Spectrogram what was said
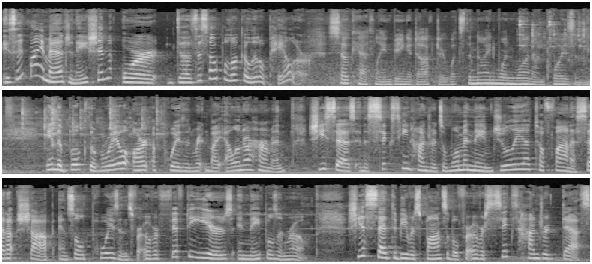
Is it my imagination, or does this opal look a little paler? So, Kathleen, being a doctor, what's the 911 on poisons? In the book The Royal Art of Poison, written by Eleanor Herman, she says in the 1600s, a woman named Julia Tofana set up shop and sold poisons for over 50 years in Naples and Rome. She is said to be responsible for over 600 deaths,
